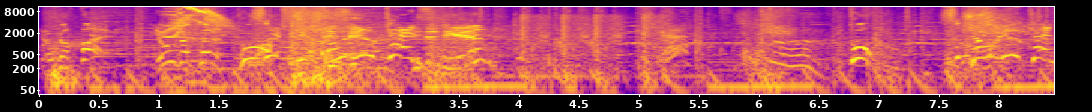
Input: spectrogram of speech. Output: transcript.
Yoga fire! Yoga Is it the end? Shoryuken!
